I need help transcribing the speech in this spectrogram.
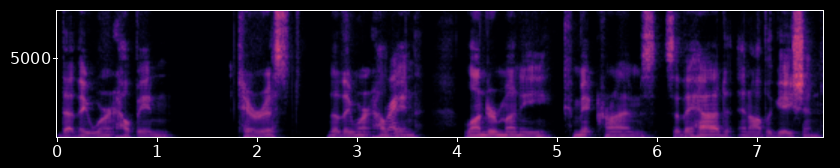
that they weren't helping terrorists, that they weren't helping launder money, commit crimes. So they had an obligation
